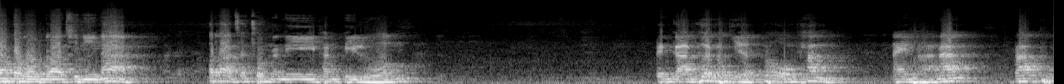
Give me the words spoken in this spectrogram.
พระบรมราชินีนาถพระราชชนนีพันปีหลวง เป็นการเทิดพระเกียรติพระองค์ท่านในฐานะพระผู้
